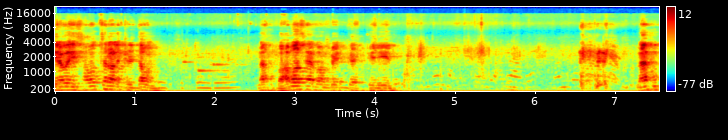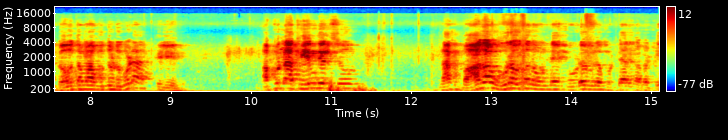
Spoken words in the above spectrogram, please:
ఇరవై సంవత్సరాల క్రితం నాకు బాబాసాహెబ్ అంబేద్కర్ తెలియదు. నాకు గౌతమ బుద్ధుడు కూడా తెలియదు. అప్పుడు నాకేం తెలుసు? నాకు బాగా ఊరవతల ఉండే గూడెంలో పుట్టారు కాబట్టి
